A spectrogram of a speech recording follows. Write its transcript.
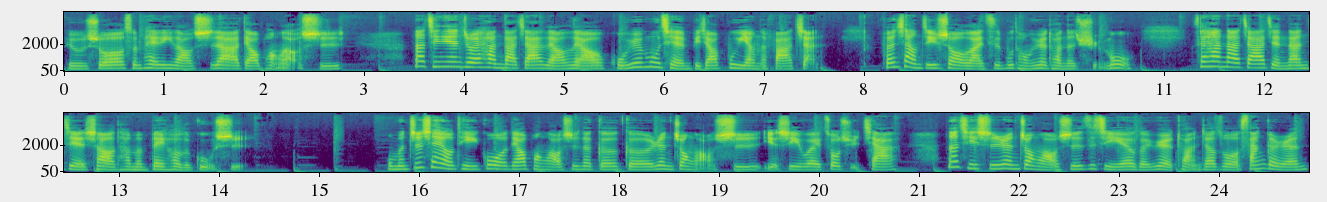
比如说孙佩丽老师啊、刁鹏老师。那今天就会和大家聊聊国乐目前比较不一样的发展，分享几首来自不同乐团的曲目，再和大家简单介绍他们背后的故事。我们之前有提过，刁鹏老师的哥哥任重老师也是一位作曲家。那其实任重老师自己也有个乐团，叫做三个人。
